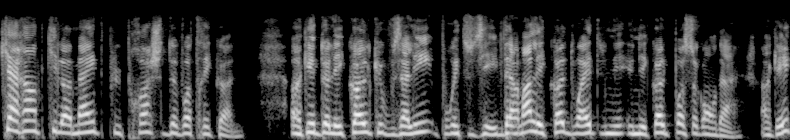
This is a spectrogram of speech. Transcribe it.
40 km plus proche de votre école de l'école que vous allez pour étudier. Évidemment, l'école doit être une, école postsecondaire. OK?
